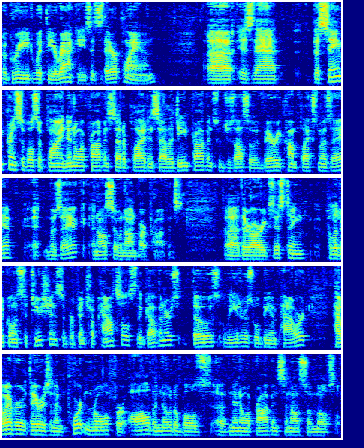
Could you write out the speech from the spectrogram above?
agreed with the Iraqis, it's their plan, uh, is that the same principles apply in Nineveh province that applied in Saladin province, which is also a very complex mosaic, eh, mosaic and also in Anbar province. Uh, there are existing political institutions, the provincial councils, the governors. Those leaders will be empowered. However, there is an important role for all the notables of Nineveh province and also Mosul.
